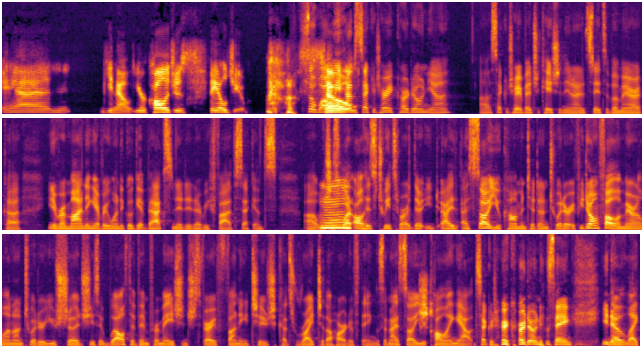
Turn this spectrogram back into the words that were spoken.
And, you know, your colleges failed you. so while so, we have Secretary Cardona uh, Secretary of Education of the United States of America, you know, reminding everyone to go get vaccinated every five seconds, uh, which mm. is what all his tweets were. There, I, I, saw you commented on Twitter. If you don't follow Marilyn on Twitter, you should. She's a wealth of information. She's very funny too. She cuts right to the heart of things. And I saw you calling out Secretary Cardona saying, you know, like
